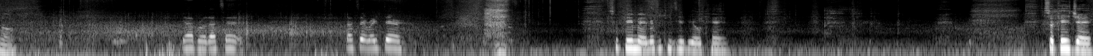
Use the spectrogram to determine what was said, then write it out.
No. Yeah, bro, that's it. That's it right there. It's okay, man. Everything's gonna be okay. It's okay, Jay.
